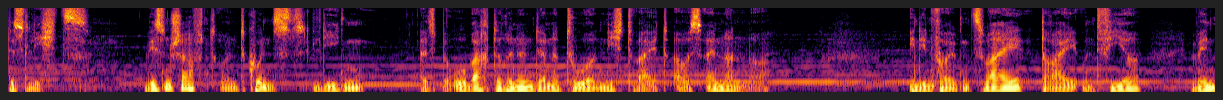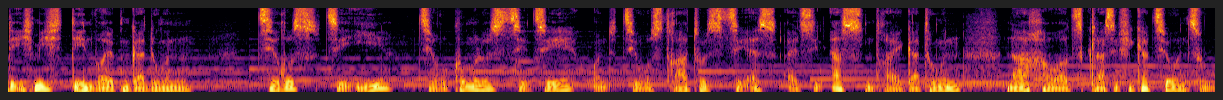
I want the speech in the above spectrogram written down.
des Lichts. Wissenschaft und Kunst liegen als Beobachterinnen der Natur nicht weit auseinander. In den Folgen 2, 3 und 4 wende ich mich den Wolkengattungen Cirrus CI, Cirrocumulus CC und Cirrostratus CS als den ersten drei Gattungen nach Howards Klassifikation zu.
